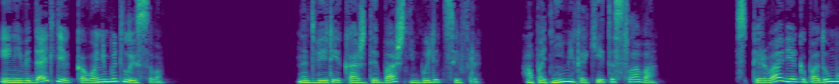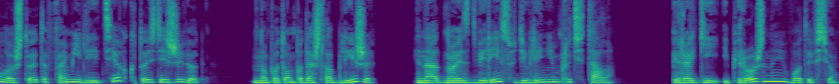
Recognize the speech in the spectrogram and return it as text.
и не видать ли кого-нибудь лысого. На двери каждой башни были цифры, а под ними какие-то слова. Сперва Вега подумала, что это фамилии тех, кто здесь живет, но потом подошла ближе и на одной из дверей с удивлением прочитала. «Пироги и пирожные, вот и все».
